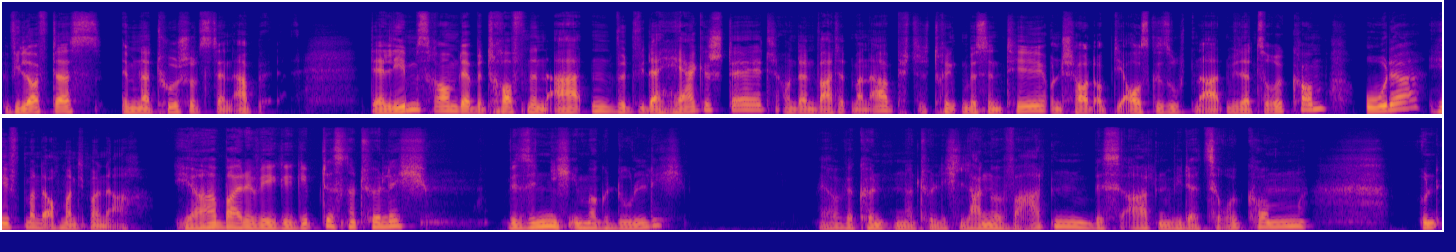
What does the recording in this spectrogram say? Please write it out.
Wie läuft das im Naturschutz denn ab? Der Lebensraum der betroffenen Arten wird wieder hergestellt und dann wartet man ab, trinkt ein bisschen Tee und schaut, ob die ausgesuchten Arten wieder zurückkommen. Oder hilft man da auch manchmal nach? Ja, beide Wege gibt es natürlich. Wir sind nicht immer geduldig. Ja, wir könnten natürlich lange warten, bis Arten wieder zurückkommen. Und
